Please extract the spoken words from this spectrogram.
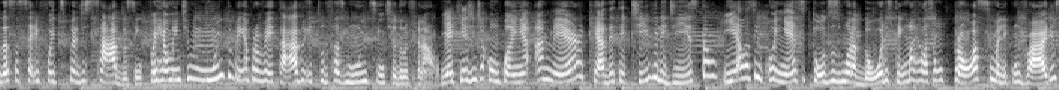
dessa série foi desperdiçado, assim. Foi realmente muito bem aproveitado e tudo faz muito sentido no final. E aqui a gente acompanha a Mare, que é a detetive ali de Easton, e ela assim conhece todos os moradores, tem uma relação próxima ali com vários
